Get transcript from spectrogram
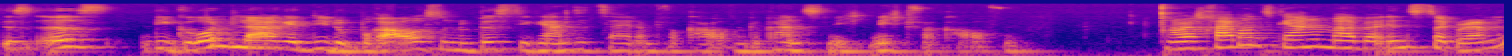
Das ist die Grundlage, die du brauchst und du bist die ganze Zeit am Verkaufen. Du kannst nicht nicht verkaufen. Aber schreib uns gerne mal bei Instagram,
